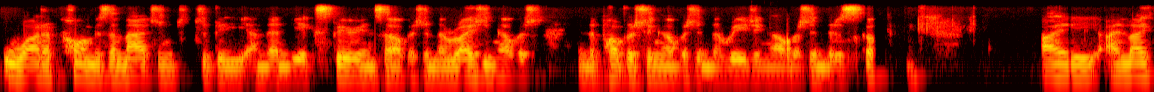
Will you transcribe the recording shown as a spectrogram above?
what a poem is imagined to be and then the experience of it, in the writing of it, in the publishing of it, in the reading of it, in the discussion. I I like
